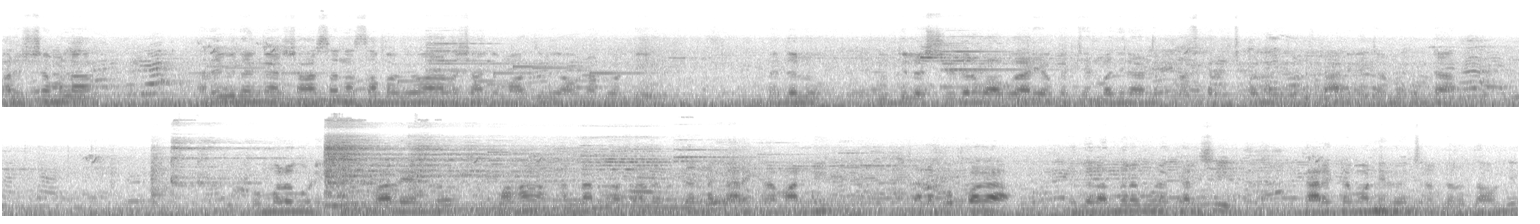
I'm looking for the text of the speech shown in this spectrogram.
పరిశ్రమల అదేవిధంగా శాసనసభ వివాదాల శాఖ మంత్రులుగా ఉన్నటువంటి పెద్దలు దుద్దిల శ్రీధర్ బాబు గారి యొక్క జన్మదినాన్ని పురస్కరించుకొని ఈరోజు స్థానిక జమ్ముకుంట బొమ్మలగుడి శివాలయంలో మహా అన్న ప్రసాద వితరణ కార్యక్రమాన్ని చాలా గొప్పగా పెద్దలందరూ కూడా కలిసి కార్యక్రమాన్ని నిర్వహించడం జరుగుతూ ఉంది.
